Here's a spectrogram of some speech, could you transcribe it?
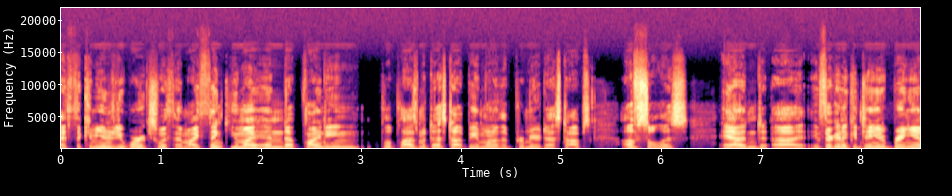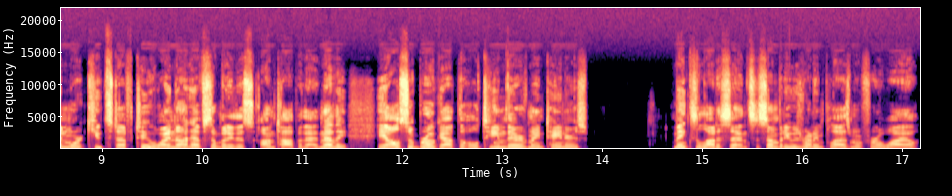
if the community works with him, I think you might end up finding the Plasma Desktop being one of the premier desktops of Solus. And uh, if they're going to continue to bring in more Qt stuff too, why not have somebody that's on top of that? Now they, he also broke out the whole team there of maintainers. Makes a lot of sense as somebody who's running Plasma for a while.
